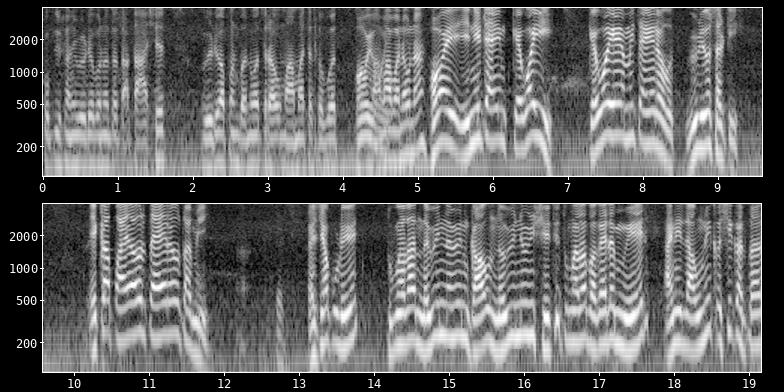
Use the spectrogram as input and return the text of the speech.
खूप दिवसांनी व्हिडिओ बनवतात आता असेच व्हिडिओ आपण बनवत राहू मामाच्या सोबत. होय, होय. मामा बनव ना. होय एनी टाईम केव्हाही केव्हाही आम्ही तयार आहोत व्हिडिओसाठी. एका पायावर तयार आहोत आम्ही. ह्याच्या पुढे तुम्हाला नवीन नवीन गाव नवीन नवीन शेती तुम्हाला बघायला मिळेल आणि लावणी कशी करतात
